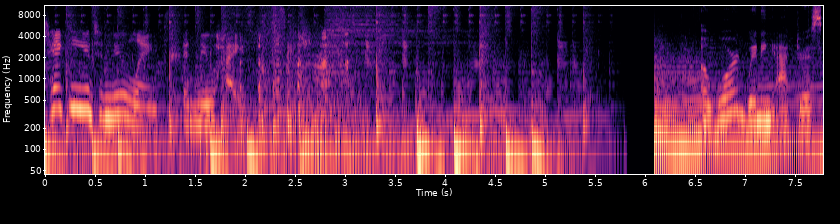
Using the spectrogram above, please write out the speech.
taking you to new lengths and new heights. Award winning actress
